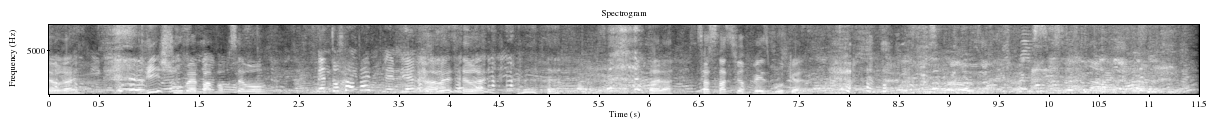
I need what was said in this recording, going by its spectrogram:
C'est vrai Riche ou même pas forcément Mais ton papa, il me plaît bien. Ah ouais, c'est vrai Voilà, ça sera sur Facebook. hein.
